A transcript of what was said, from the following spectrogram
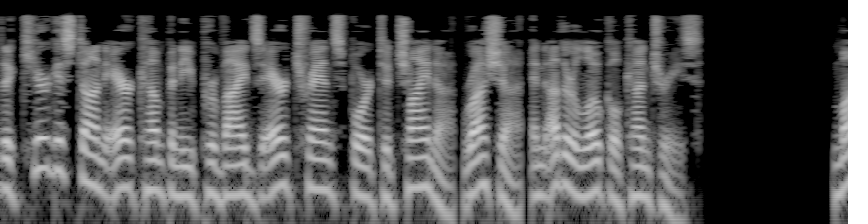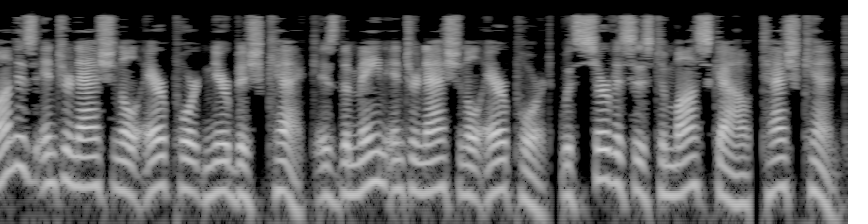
The Kyrgyzstan Air Company provides air transport to China, Russia, and other local countries. Manas International Airport near Bishkek is the main international airport, with services to Moscow, Tashkent,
